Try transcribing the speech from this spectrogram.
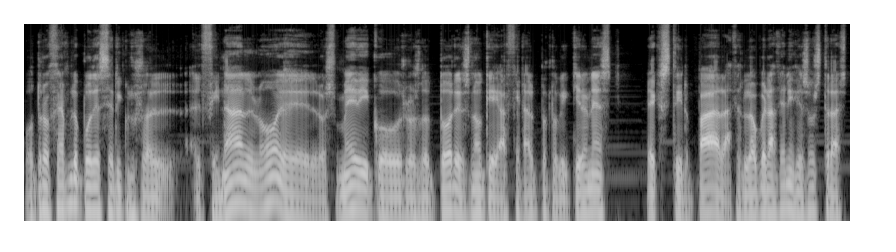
otro ejemplo puede ser incluso el, final, ¿no? Eh, los médicos, los doctores, ¿no? Que al final pues, lo que quieren es extirpar, hacer la operación y dices, ostras,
